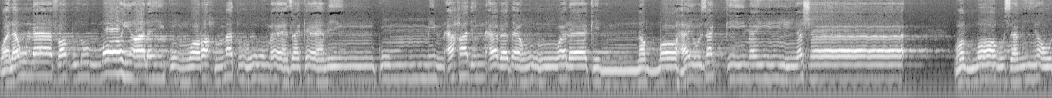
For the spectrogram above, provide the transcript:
ولولا فضل الله عليكم ورحمته ما زكى منكم من أحد أبدا ولكن الله يزكي من يشاء والله سميع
